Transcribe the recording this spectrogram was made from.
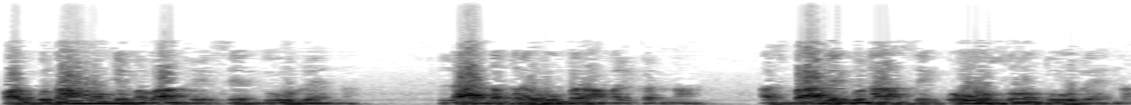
اور گناہوں کے مواقع سے دور رہنا، لا تقربو پر عمل کرنا، اسباب گناہ سے کوسوں دور رہنا،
